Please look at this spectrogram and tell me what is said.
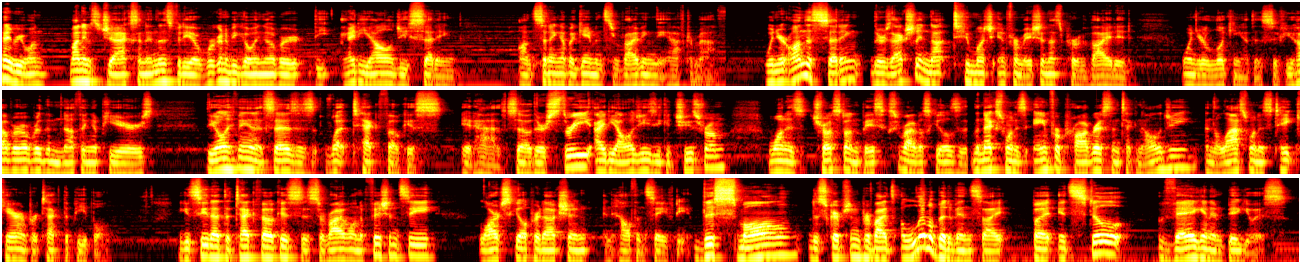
Hey everyone, my name is Jackson. In this video, we're going to be going over the ideology setting on setting up a game and surviving the aftermath. When you're on this setting, there's actually not too much information that's provided when you're looking at this. If you hover over them, nothing appears. The only thing that it says is what tech focus it has. So there's three ideologies you can choose from. One is trust on basic survival skills. The next one is aim for progress and technology. And the last one is take care and protect the people. You can see that the tech focus is survival and efficiency, large scale production, and health and safety. This small description provides a little bit of insight, but it's still vague and ambiguous.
